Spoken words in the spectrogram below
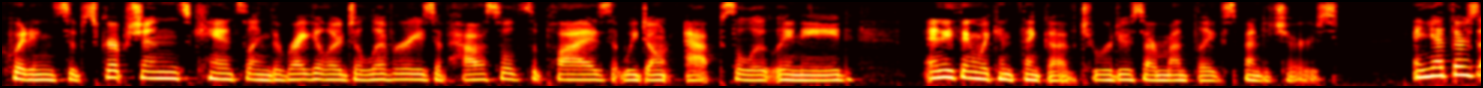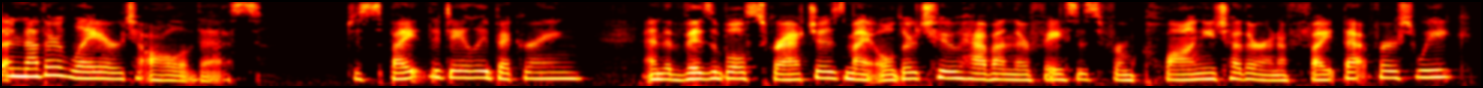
quitting subscriptions, canceling the regular deliveries of household supplies that we don't absolutely need, anything we can think of to reduce our monthly expenditures. And yet, there's another layer to all of this. Despite the daily bickering and the visible scratches my older two have on their faces from clawing each other in a fight that first week,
